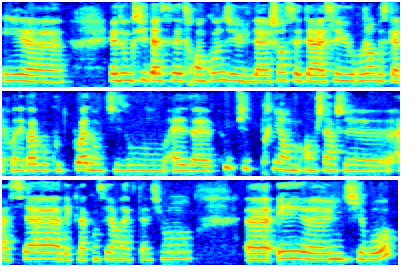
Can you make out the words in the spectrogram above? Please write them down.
Et, euh, et donc suite à cette rencontre, j'ai eu de la chance. C'était assez urgent parce qu'elle prenait pas beaucoup de poids, donc ils ont, elles avaient tout de suite pris en, en charge euh, Asia avec la conseillère lactation euh, et euh, une chiro.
